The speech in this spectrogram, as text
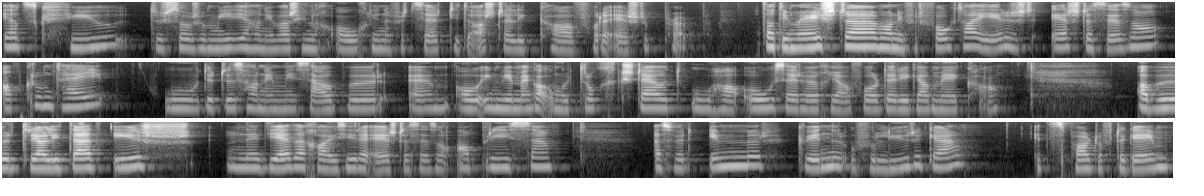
ich habe das Gefühl, durch Social Media hatte ich wahrscheinlich auch eine verzerrte Darstellung vor der ersten Prep. Da die meisten, die ich verfolgt habe, in der ersten Saison abgeräumt haben und durch das habe ich mich selber ähm, auch irgendwie mega unter Druck gestellt und habe auch sehr hohe Anforderungen an mich gehabt. Aber die Realität ist, nicht jeder kann in seiner ersten Saison abreißen. Es wird immer Gewinner und Verlierer geben. It's part of the game.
